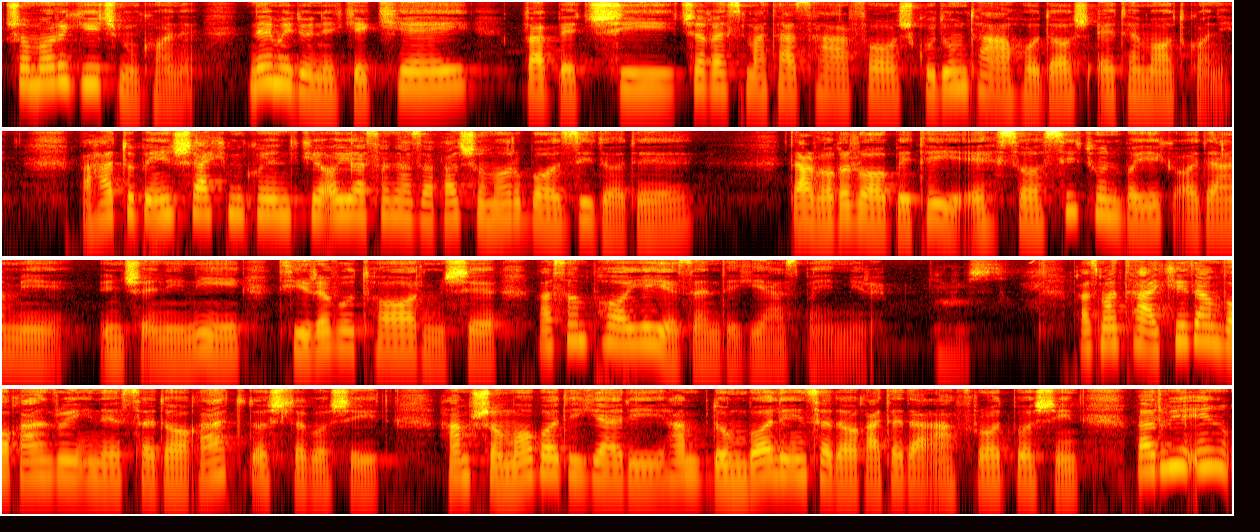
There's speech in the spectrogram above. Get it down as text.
شما رو گیج می‌کنه. نمی‌دونید که کی و به چی چه قسمت از حرفاش کدوم تعهداش اعتماد کنید. و حتی به این شک می‌کنید که آیا اصلا از اول شما رو بازی داده؟ در واقع رابطه احساسیتون با یک آدمی اینچنینی تیره و تار میشه و اصلا پایه زندگی از بین میره. درست. پس من تاکیدم واقعا روی این صداقت داشته باشید. هم شما با دیگری هم دنبال این صداقت در افراد باشین و روی این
